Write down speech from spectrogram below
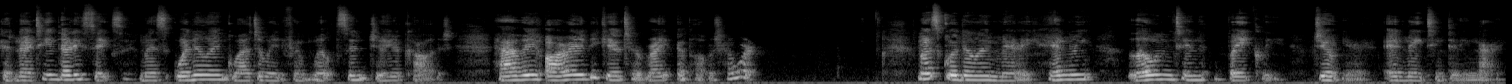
In 1936, Miss Gwendolyn graduated from Wilson Junior College, having already begun to write and publish her work. Miss Gwendolyn married Henry Lowington Blakely Jr. in 1939,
